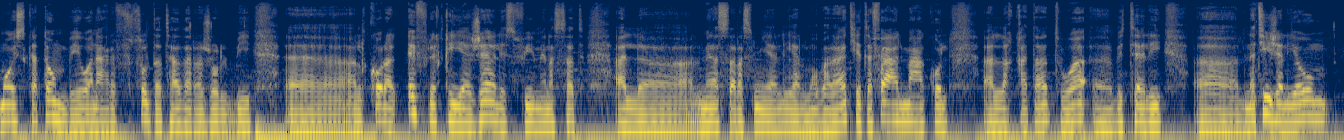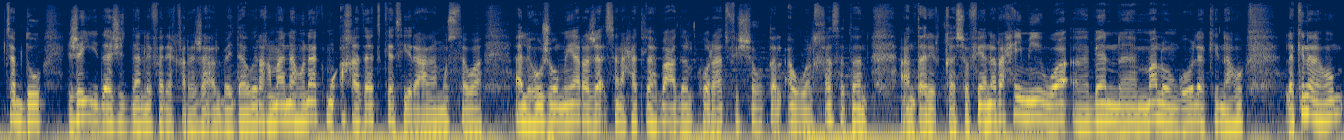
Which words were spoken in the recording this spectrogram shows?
مويس كاتومبي ونعرف سلطة هذا الرجل بالكرة الإفريقية جالس في منصة المنصة الرسمية للمباراة يتفاعل مع كل اللقطات وبالتالي آه، النتيجة اليوم تبدو جيدة جدا لفريق الرجاء البيضاوي رغم أن هناك مؤاخذات كثيرة على المستوى الهجومي الرجاء سنحت له بعض الكرات في الشوط الأول خاصة عن طريق سفيان الرحيمي وبين مالونغو لكنه لكنهم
